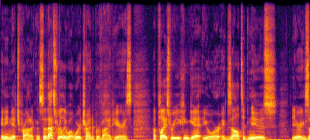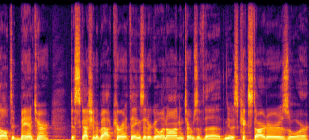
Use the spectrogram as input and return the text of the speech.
any niche product. And so that's really what we're trying to provide here is a place where you can get your exalted news, your exalted banter, discussion about current things that are going on in terms of the newest Kickstarters or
